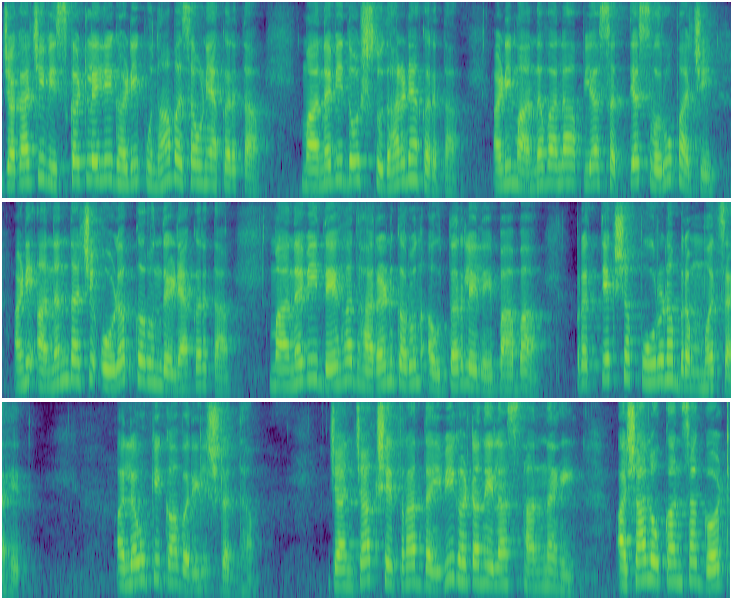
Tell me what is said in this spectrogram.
जगाची विस्कटलेली घडी पुन्हा बसवण्याकरता मानवी दोष सुधारण्याकरता आणि मानवाला आपल्या सत्यस्वरूपाची आणि आनंदाची ओळख करून देण्याकरता मानवी देह धारण करून अवतरलेले बाबा प्रत्यक्ष पूर्ण ब्रह्मच आहेत. अलौकिकावरील श्रद्धा. ज्यांच्या क्षेत्रात दैवी घटनेला स्थान नाही अशा लोकांचा गट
